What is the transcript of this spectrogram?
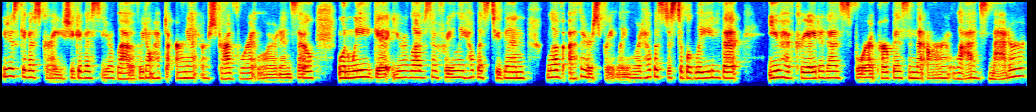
You just give us grace. You give us your love. We don't have to earn it or strive for it, Lord. And so when we get your love so freely, help us to then love others freely, Lord. Help us just to believe that you have created us for a purpose and that our lives matter,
